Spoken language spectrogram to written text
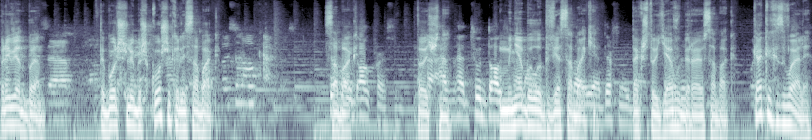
Привет, Бен. Ты больше любишь кошек или собак? Собак. Точно. У меня было две собаки, так что я выбираю собак. Как их звали?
